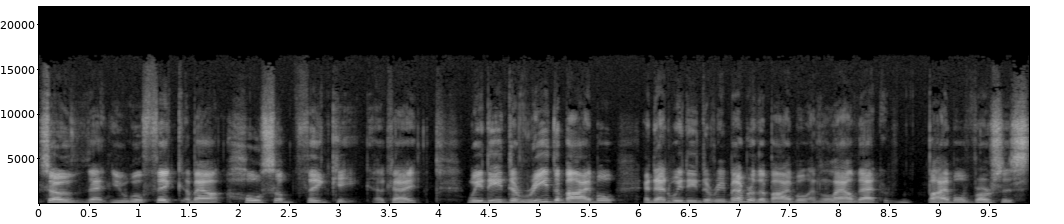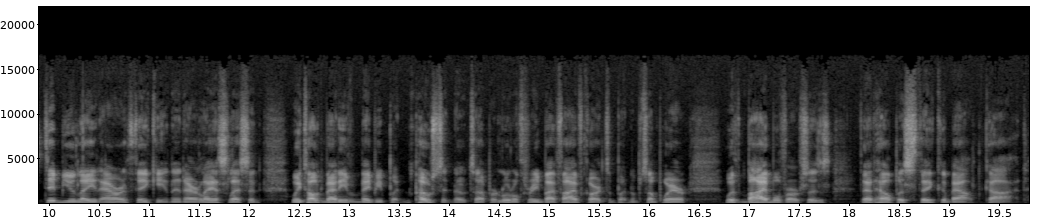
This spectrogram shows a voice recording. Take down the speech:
so that you will think about wholesome thinking. Okay? We need to read the Bible and then we need to remember the Bible and allow that Bible verses stimulate our thinking. In our last lesson, we talked about even maybe putting post it notes up or little three by five cards and putting them somewhere with Bible verses that help us think about God.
